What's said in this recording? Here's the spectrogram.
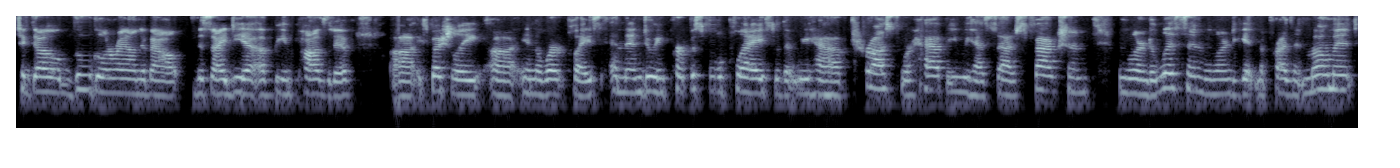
to go Google around about this idea of being positive, uh, especially uh, in the workplace, and then doing purposeful play so that we have trust, we're happy, we have satisfaction, we learn to listen, we learn to get in the present moment.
